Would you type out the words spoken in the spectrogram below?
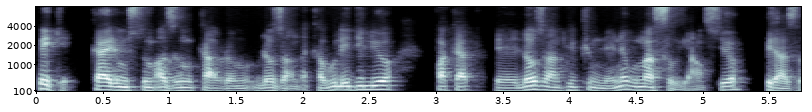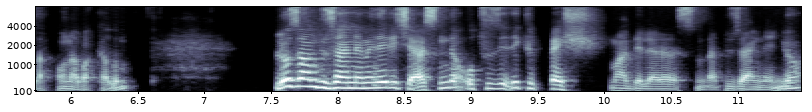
Peki gayrimüslim azınlık kavramı Lozan'da kabul ediliyor. Fakat e, Lozan hükümlerine bu nasıl yansıyor? Biraz da ona bakalım. Lozan düzenlemeleri içerisinde 37-45 maddeler arasında düzenleniyor.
